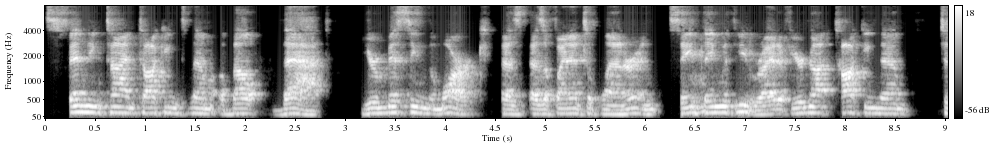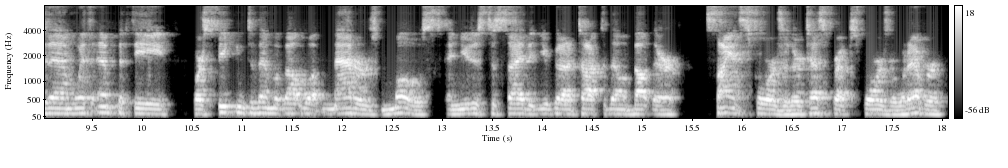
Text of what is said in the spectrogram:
spending time talking to them about that you're missing the mark as as a financial planner and same mm-hmm. thing with you right if you're not talking them to them with empathy or speaking to them about what matters most and you just decide that you've got to talk to them about their science scores or their test prep scores or whatever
